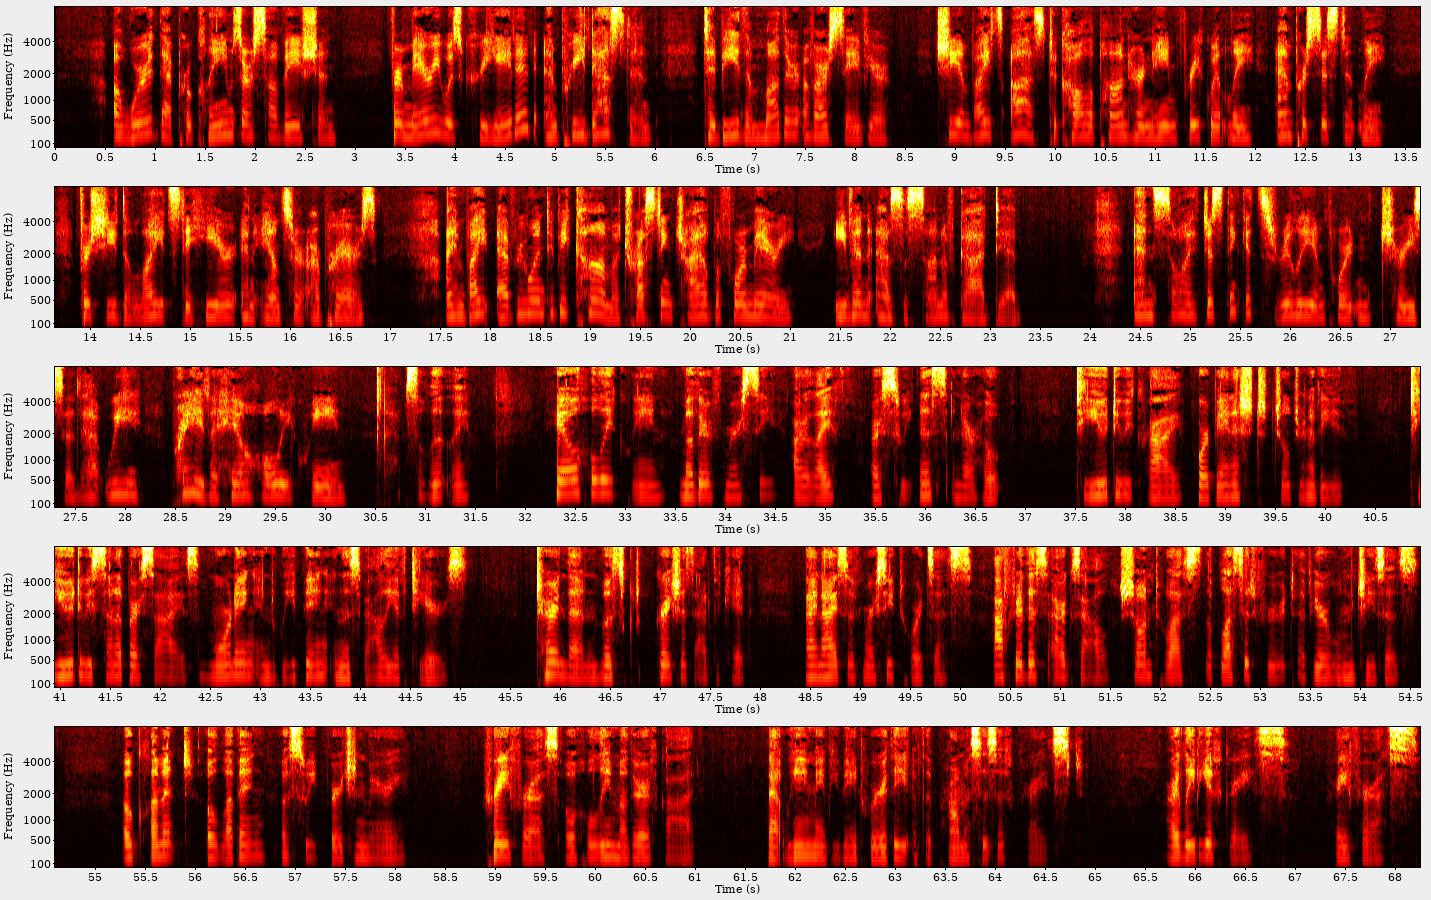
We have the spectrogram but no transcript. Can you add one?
a word that proclaims our salvation. For Mary was created and predestined to be the mother of our Savior. She invites us to call upon her name frequently and persistently, for she delights to hear and answer our prayers. I invite everyone to become a trusting child before Mary, even as the Son of God did. And so I just think it's really important, Teresa, that we pray the Hail, Holy Queen. Absolutely. Hail, Holy Queen, Mother of Mercy, our life, our sweetness, and our hope. To you do we cry, poor banished children of Eve. To you do we send up our sighs, mourning and weeping in this valley of tears. Turn then, most gracious Advocate, thine eyes of mercy towards us. After this our exile, show unto us the blessed fruit of your womb, Jesus. O clement, O loving, O sweet Virgin Mary, Pray for us, O Holy Mother of God, that we may be made worthy of the promises of Christ. Our Lady of Grace, pray for us.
